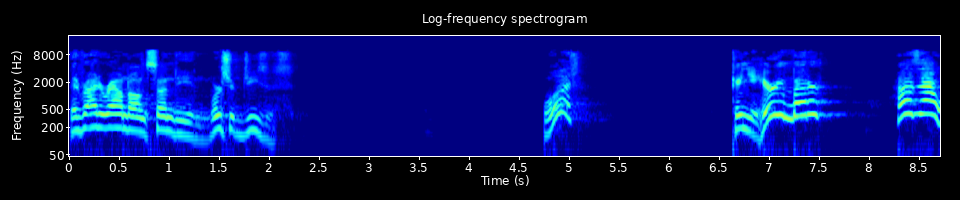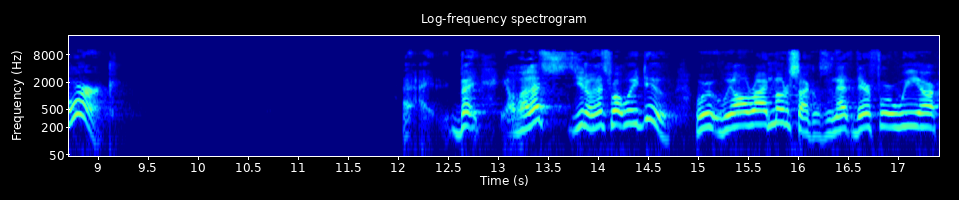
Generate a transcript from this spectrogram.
They ride around on Sunday and worship Jesus. What? Can you hear him better? How does that work? I, but well, that's you know that's what we do. we we all ride motorcycles, and that therefore we are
